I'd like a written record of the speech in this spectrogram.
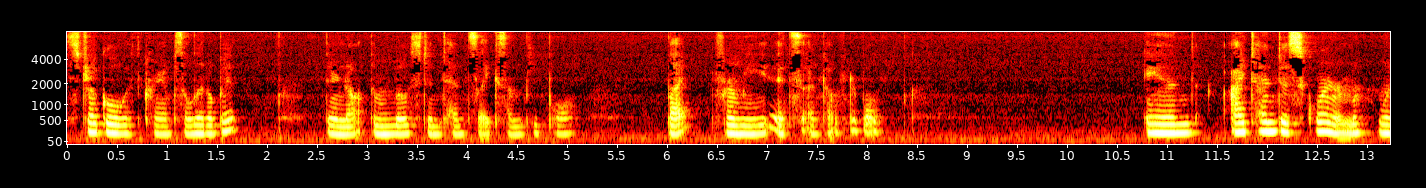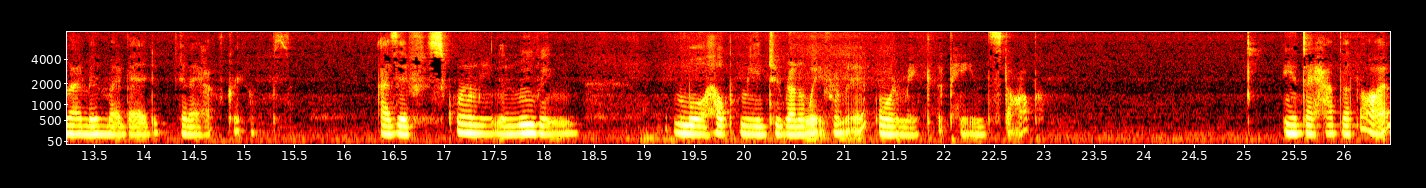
struggle with cramps a little bit. They're not the most intense like some people, but for me, it's uncomfortable. And I tend to squirm when I'm in my bed and I have cramps, as if squirming and moving will help me to run away from it or make the pain stop. And I had the thought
